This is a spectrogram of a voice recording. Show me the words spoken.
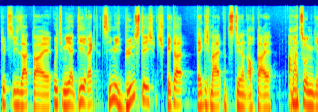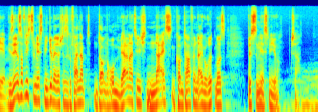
Gibt es, wie gesagt, bei Ultimia direkt ziemlich günstig. Später denke ich mal, wird es dir dann auch bei Amazon geben. Wir sehen uns hoffentlich zum nächsten Video. Wenn euch das gefallen hat, ein Daumen nach oben wäre natürlich nice. Ein Kommentar für den Algorithmus. Bis zum nächsten Video. Ciao.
